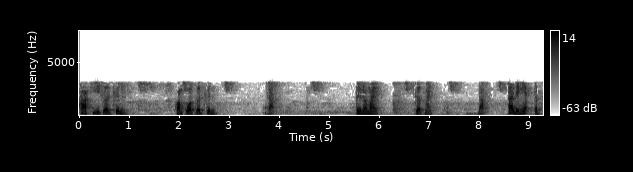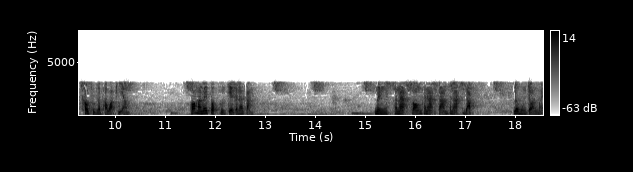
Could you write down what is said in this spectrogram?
ภาพผีเกิดขึ้น ความกลัวเกิดขึ้น ดับ ตื่นมาใหม่ เกิดใหม่ ดับ ถ้าอย่างเงี้ยจะเข้าสู่สภาวะผีอำ ราะมันไม่ตกสู่เจตนากรรมหนึ่งขณะสองขณะสามขณะดับ เริ่มวงจรใหม่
